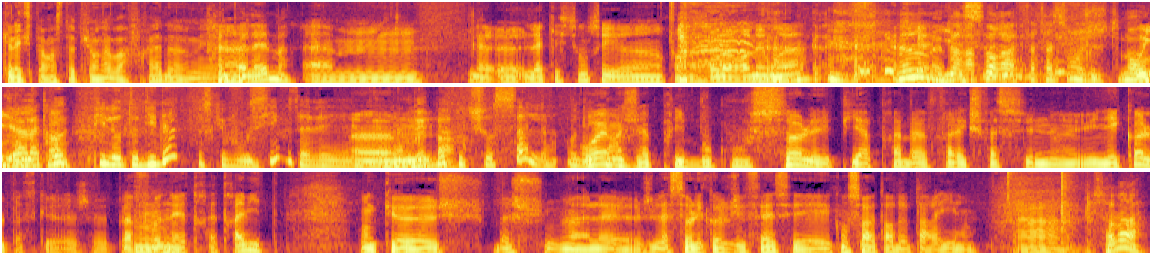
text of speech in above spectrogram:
quelle expérience t'as pu en avoir, Fred. Mais... Euh, euh, euh, La question c'est, euh, re- remets-moi. Non, non, mais Il- par rapport à sa façon justement. Oui, ah, êtes- d'accord. Puis l'autodidacte, parce que vous aussi, vous avez, Euh, appris beaucoup de choses seul. Départ. moi j'ai appris beaucoup seul et puis après, bah, fallait que je fasse une, une école parce que je plafonnais très très vite. Donc, euh, je, bah, je suis à la, la seule école que j'ai fait, c'est le Conservatoire de Paris. hein. Ah, ça va.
